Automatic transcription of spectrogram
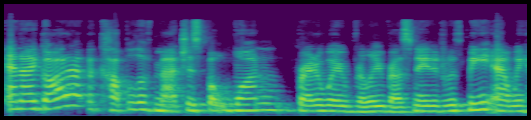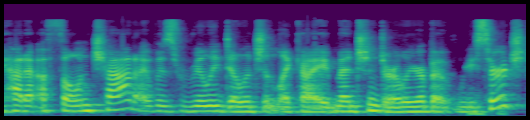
And I got a, a, couple of matches, but one right away really resonated with me. And we had a, a, phone chat. I was really diligent, like I mentioned earlier, about research.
